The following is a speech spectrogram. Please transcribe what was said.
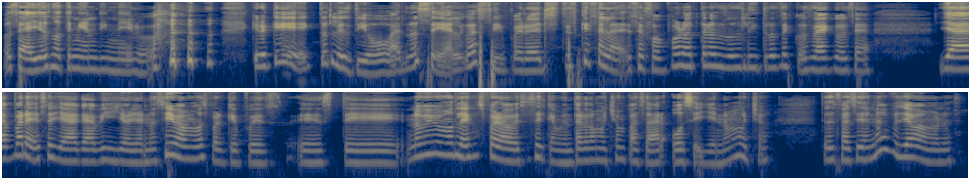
O sea, ellos no tenían dinero. Creo que Héctor les dio, no sé, algo así. Pero el chiste es que se, la, se fue por otros dos litros de cosaco. O sea, ya para eso ya Gaby y yo ya nos íbamos porque pues, este, no vivimos lejos, pero a veces el camión tarda mucho en pasar o se llena mucho. Entonces fue así de, no, pues ya vámonos.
